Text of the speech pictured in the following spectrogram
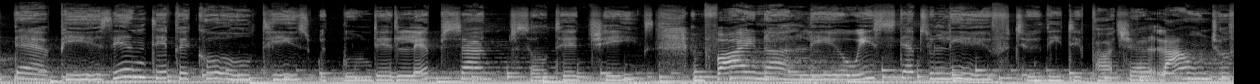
therapies in difficulties with wounded lips and salted cheeks. And finally, we step to leave to the departure lounge of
